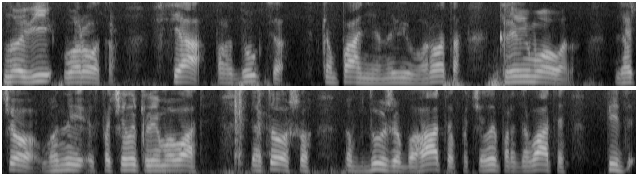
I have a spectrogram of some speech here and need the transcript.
Нові ворота. Вся продукція від компанії Нові ворота клеймована. Для чого? Вони почали клеймувати. Для того, що дуже багато почали продавати під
